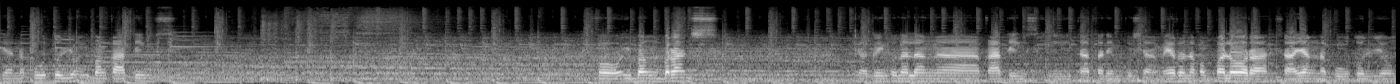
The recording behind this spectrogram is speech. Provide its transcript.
kaya naputol yung ibang cuttings. O ibang branch gagawin ko na lang ah, cuttings. Itatanim ko siya. Meron akong palora. Sayang naputol yung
